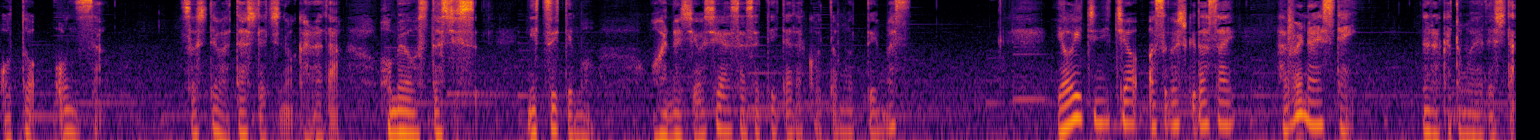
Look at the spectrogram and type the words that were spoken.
音音差そして私たちの体ホメオスタシスについてもお話をシェアさせていただこうと思っています。良い一日をお過ごしください。Have a nice day 奈良香智也でした。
